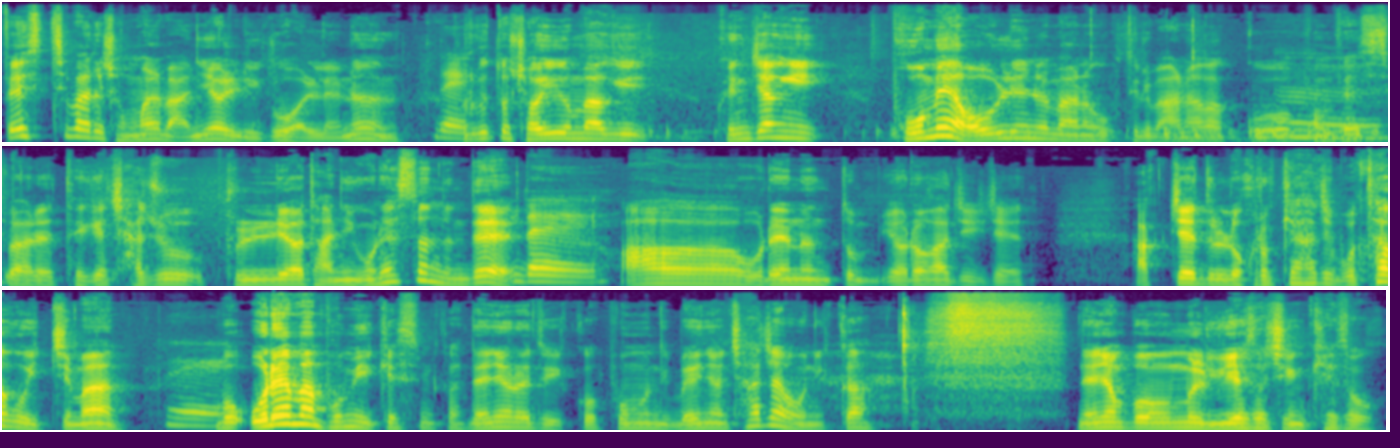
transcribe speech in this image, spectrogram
페스티벌이 정말 많이 열리고 원래는 네. 그리고 또 저희 음악이 굉장히 봄에 어울리는 만한 곡들이 많아갖고 음. 봄 페스티벌에 되게 자주 불려 다니곤 했었는데 네. 아 올해는 또 여러 가지 이제 악재들로 그렇게 하지 못하고 있지만 네. 뭐 올해만 봄이 있겠습니까? 내년에도 있고 봄은 매년 찾아오니까 내년 봄을 위해서 지금 계속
